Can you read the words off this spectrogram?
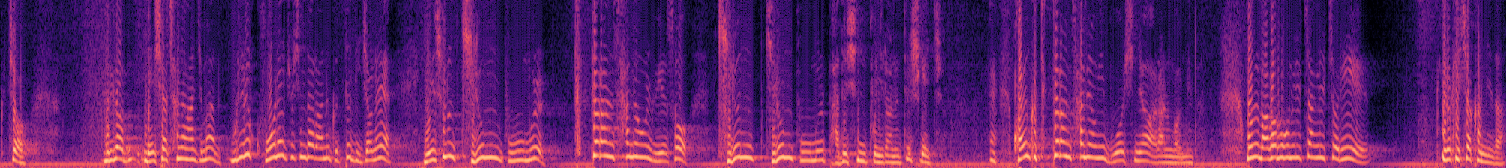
그렇죠? 우리가 메시아 찬양하지만 우리를 구원해 주신다라는 그 뜻 이전에 예수는 기름 부음을 특별한 사명을 위해서 기름 기름 부음을 받으신 분이라는 뜻이겠죠. 예, 과연 그 특별한 사명이 무엇이냐라는 겁니다. 오늘 마가복음 1장 1절이 이렇게 시작합니다.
